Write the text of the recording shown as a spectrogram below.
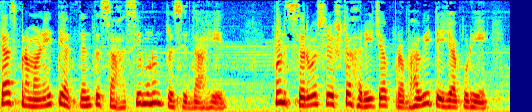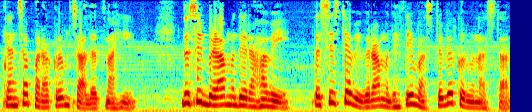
त्याचप्रमाणे ते अत्यंत साहसी म्हणून प्रसिद्ध आहेत. पण सर्वश्रेष्ठ हरीच्या प्रभावी तेजापुढे त्यांचा पराक्रम चालत नाही. जसे बिळामध्ये राहावे तसेच त्या विवरामध्ये ते वास्तव्य करून असतात.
